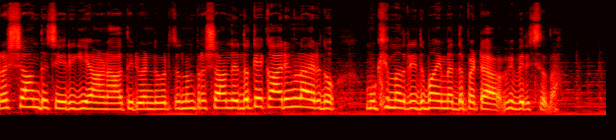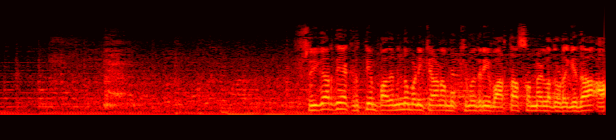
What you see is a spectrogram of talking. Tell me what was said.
പ്രശാന്ത് ചേരുകയാണ്. തിരുവനന്തപുരത്തു നിന്നും പ്രശാന്ത് എന്തൊക്കെ കാര്യങ്ങളായിരുന്നു മുഖ്യമന്ത്രി ഇതുമായി ബന്ധപ്പെട്ട് വിവരിച്ചത്? ശ്രീകാർത്തിയ കൃത്യം പതിനൊന്ന് മണിക്കാണ് മുഖ്യമന്ത്രി വാർത്താ സമ്മേളനം തുടങ്ങിയത്. ആ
